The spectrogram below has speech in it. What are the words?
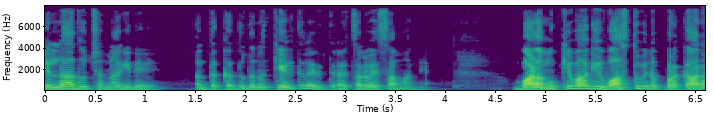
ಎಲ್ಲದೂ ಚೆನ್ನಾಗಿದೆ ಅಂತಕ್ಕಂಥದ್ದನ್ನು ಕೇಳ್ತಲೇ ಇರ್ತೀರ, ಸರ್ವೇ ಸಾಮಾನ್ಯ. ಭಾಳ ಮುಖ್ಯವಾಗಿ ವಾಸ್ತುವಿನ ಪ್ರಕಾರ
